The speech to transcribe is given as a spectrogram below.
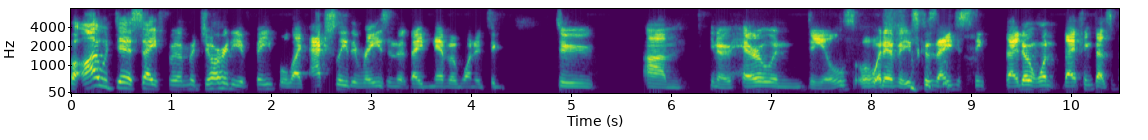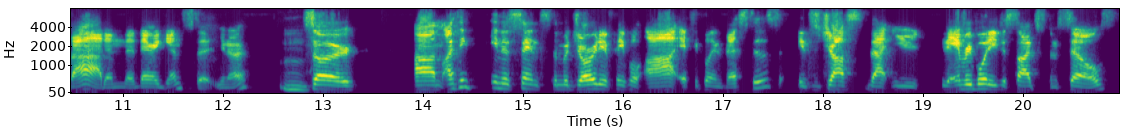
but i would dare say for a majority of people like actually the reason that they never wanted to do um, you know heroin deals or whatever is because they just think they don't want they think that's bad and they're against it you know mm. so um, I think, in a sense, the majority of people are ethical investors. It's just that you everybody decides for themselves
